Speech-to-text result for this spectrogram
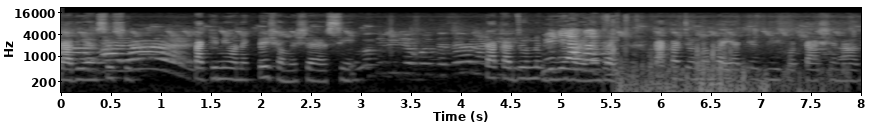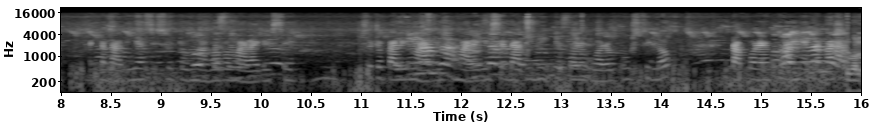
দাদি আছে তাকে নিয়ে অনেকটাই সমস্যায় আছি। টাকার জন্য বিয়ে হয় না ভাই। টাকার জন্য ভাই বিয়ে করতে আসে না। একটা দাদি আছে ছোটো মা বাবা মারা গেছে। ছোটো কালী মারা মারা গেছে দাদি বিক্রি করে বড় করছিল। তারপরে এখন আমি একটা বাসা বল।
